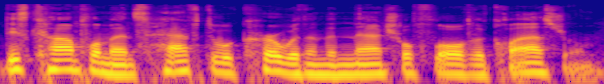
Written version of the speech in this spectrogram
These compliments have to occur within the natural flow of the classroom.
